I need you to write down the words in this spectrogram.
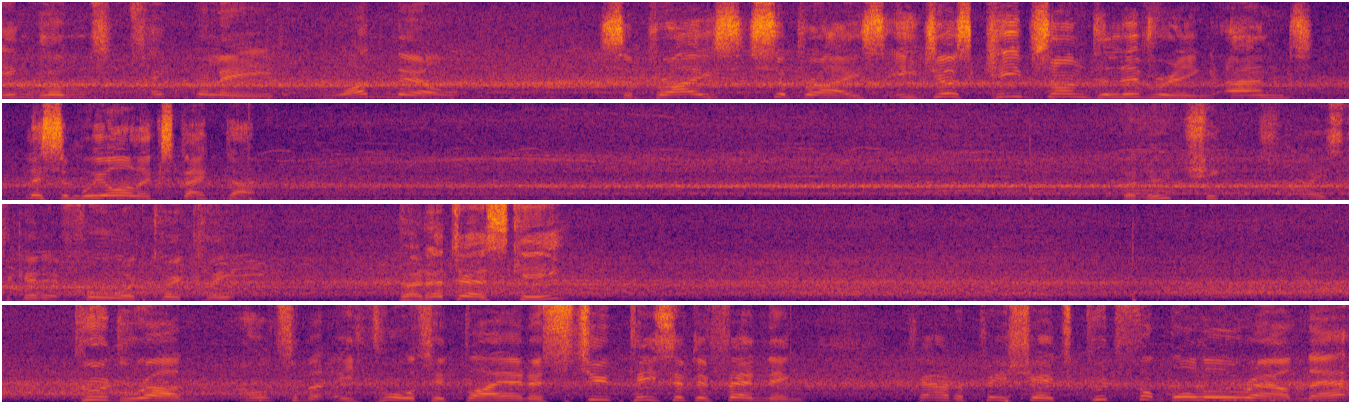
England take the lead, 1-0. Surprise, surprise. He just keeps on delivering, and listen, we all expect that. Bonucci tries to get it forward quickly. Bernardeschi. Good run, ultimately thwarted by an astute piece of defending. Crowd appreciates good football all round there.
